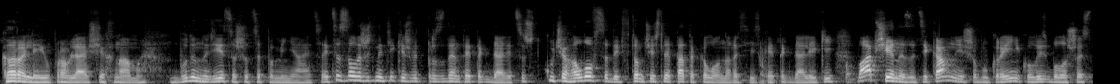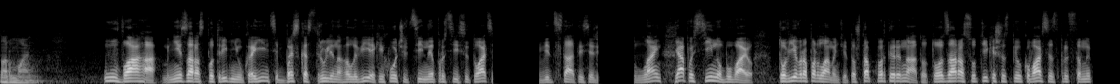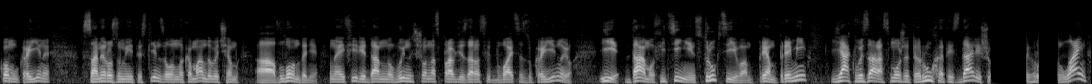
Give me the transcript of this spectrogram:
королей, управляючих нами. Будемо надіятися, що це поміняється. І це залежить не тільки ж від президента і так далі. Це ж куча голов сидить, в тому числі п'ята колона російська і так далі, які взагалі не зацікавлені, щоб в Україні колись було щось нормальне. Увага! Мені зараз потрібні українці без кастрюлі на голові, які хочуть цій непростій ситуації від 100 тисяч онлайн. Я постійно буваю то в Європарламенті, то в штаб-квартири НАТО, то зараз от тільки що спілкувався з представником України, самі розумієте, з ким з головнокомандувачем в Лондоні. На ефірі дам новини, що насправді зараз відбувається з Україною, і дам офіційні інструкції вам, прям прямі, як ви зараз можете рухатись далі, щоб онлайн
